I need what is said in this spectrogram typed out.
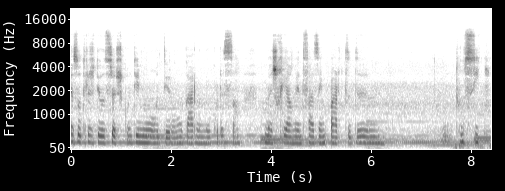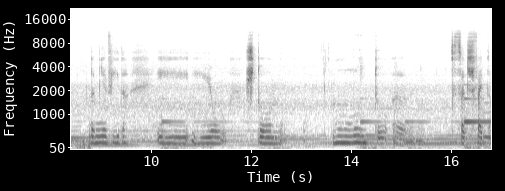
as outras deusas continuam a ter um lugar no meu coração, mas realmente fazem parte de de um ciclo da minha vida e, e eu estou muito hum, satisfeita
